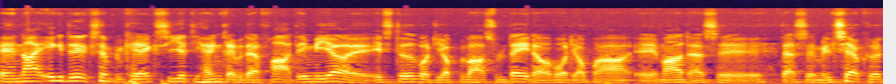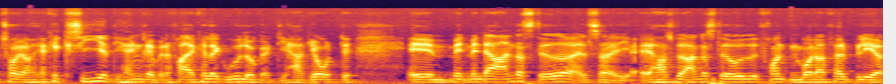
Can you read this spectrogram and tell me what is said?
Øh, nej, ikke det eksempel kan jeg ikke sige, at de har angrebet derfra. Det er mere øh, et sted, hvor de opbevarer soldater, og hvor de opbevarer øh, meget af deres, øh, deres øh, militærkøretøjer. Jeg kan ikke sige, at de har angrebet derfra. Jeg kan heller ikke udelukke, at de har gjort det. Øh, men, men der er andre steder, altså jeg har også været andre steder ude ved fronten, hvor der i hvert fald bliver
